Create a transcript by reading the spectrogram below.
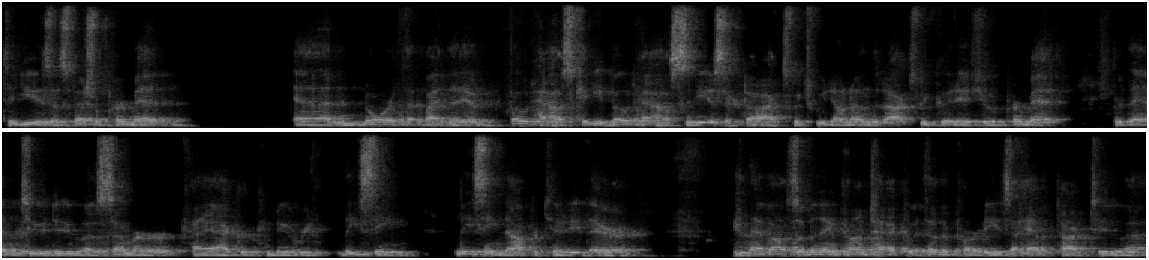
to use a special permit and north by the boathouse, KU Boathouse, and use their docks, which we don't own the docks. We could issue a permit for them to do a summer kayak or canoe leasing leasing opportunity there. I've also been in contact with other parties. I haven't talked to uh,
